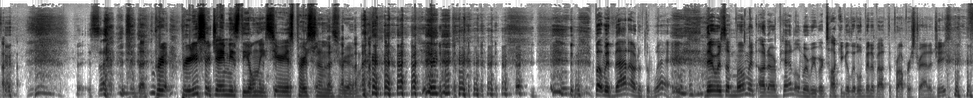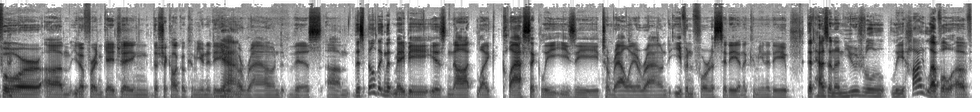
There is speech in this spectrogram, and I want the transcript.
So. Pro- producer Jamie's the only serious person in this room. but with that out of the way, there was a moment on our panel where we were talking a little bit about the proper strategy for, um, you know, for engaging the Chicago community yeah. around this um, this building that maybe is not like classically easy to rally around, even for a city and a community that has an unusually high level of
